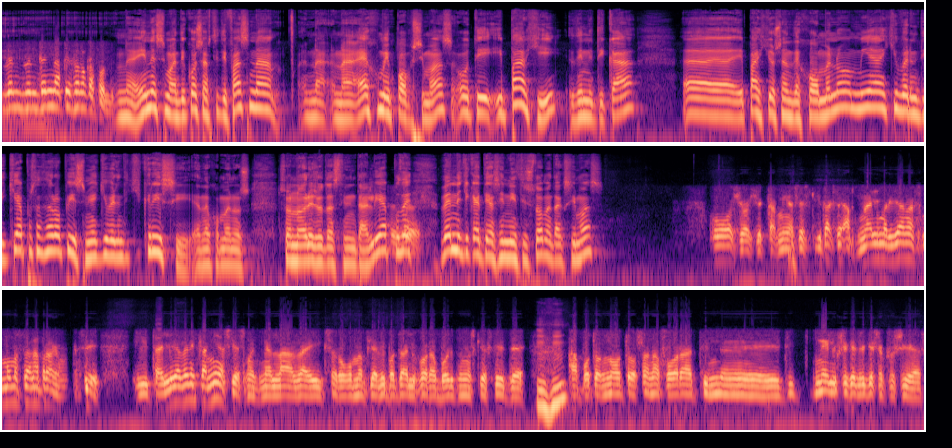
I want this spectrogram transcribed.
δεν, δεν, δεν είναι απίθανο καθόλου. Ναι, είναι σημαντικό σε αυτή τη φάση να, να, να έχουμε υπόψη μας ότι υπάρχει δυνητικά ε, υπάρχει ως ενδεχόμενο μια κυβερνητική αποσταθεροποίηση, μια κυβερνητική κρίση ενδεχομένως στον ορίζοντα στην Ιταλία, που δεν, δεν είναι και κάτι ασυνήθιστο μεταξύ μας. Όχι, όχι, καμία σχέση. Κοιτάξτε, από την άλλη μεριά να θυμόμαστε ένα πράγμα. Έτσι. Η Ιταλία δεν έχει καμία σχέση με την Ελλάδα ή ξέρω εγώ με οποιαδήποτε άλλη χώρα μπορείτε να σκεφτείτε mm-hmm. από τον Νότο όσον αφορά την, ε, την έλλειψη κεντρικής εξουσίας.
